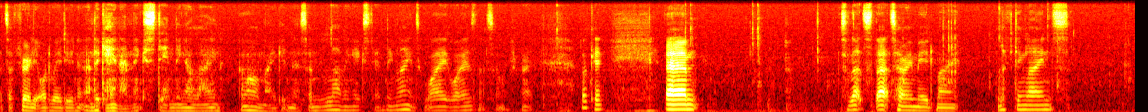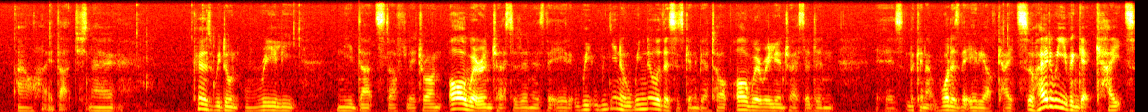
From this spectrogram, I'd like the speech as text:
That's a fairly odd way of doing it. And again, I'm extending a line. Oh my goodness, I'm loving extending lines. Why, why is that so much? Right. Okay. Um, so that's that's how I made my lifting lines. I'll hide that just now because we don't really need that stuff later on. All we're interested in is the area. We, we you know we know this is going to be a top. All we're really interested in is looking at what is the area of kites. So how do we even get kites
